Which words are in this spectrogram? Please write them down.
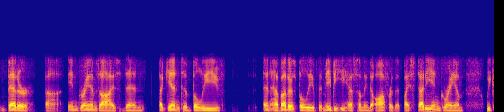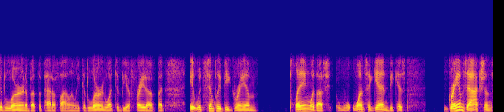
better uh, in Graham's eyes than again to believe and have others believe that maybe he has something to offer. That by studying Graham, we could learn about the pedophile and we could learn what to be afraid of. But it would simply be Graham playing with us w- once again because Graham's actions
